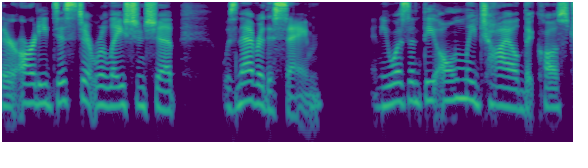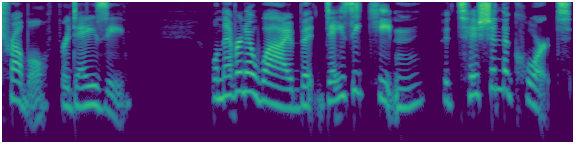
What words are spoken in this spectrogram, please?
Their already distant relationship was never the same, and he wasn't the only child that caused trouble for Daisy. We'll never know why, but Daisy Keeton petitioned the court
